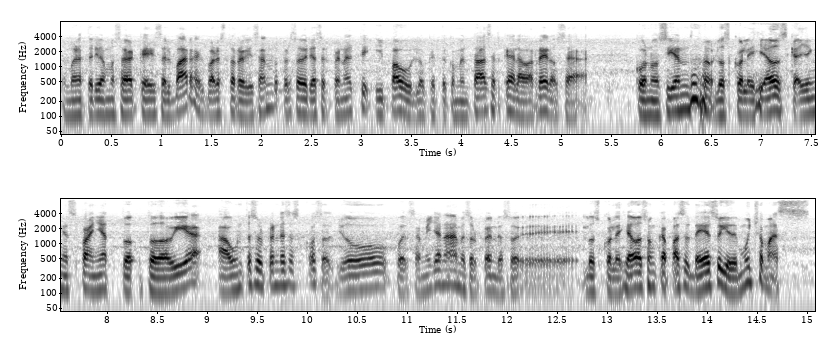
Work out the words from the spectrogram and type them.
En buena teoría vamos a ver qué dice el VAR, el VAR está revisando, pero eso debería ser penalti. Y Pau, lo que te comentaba acerca de la barrera, o sea, conociendo los colegiados que hay en España, todavía aún te sorprende esas cosas. Yo, pues a mí ya nada me sorprende, eh, los colegiados son capaces de eso y de mucho más.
